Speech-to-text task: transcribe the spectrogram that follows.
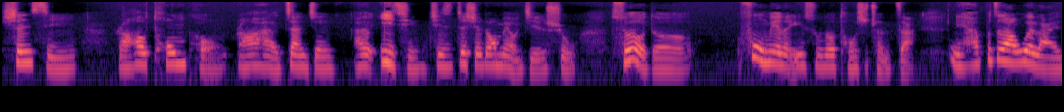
升息，然后通膨，然后还有战争，还有疫情，其实这些都没有结束，所有的负面的因素都同时存在，你还不知道未来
